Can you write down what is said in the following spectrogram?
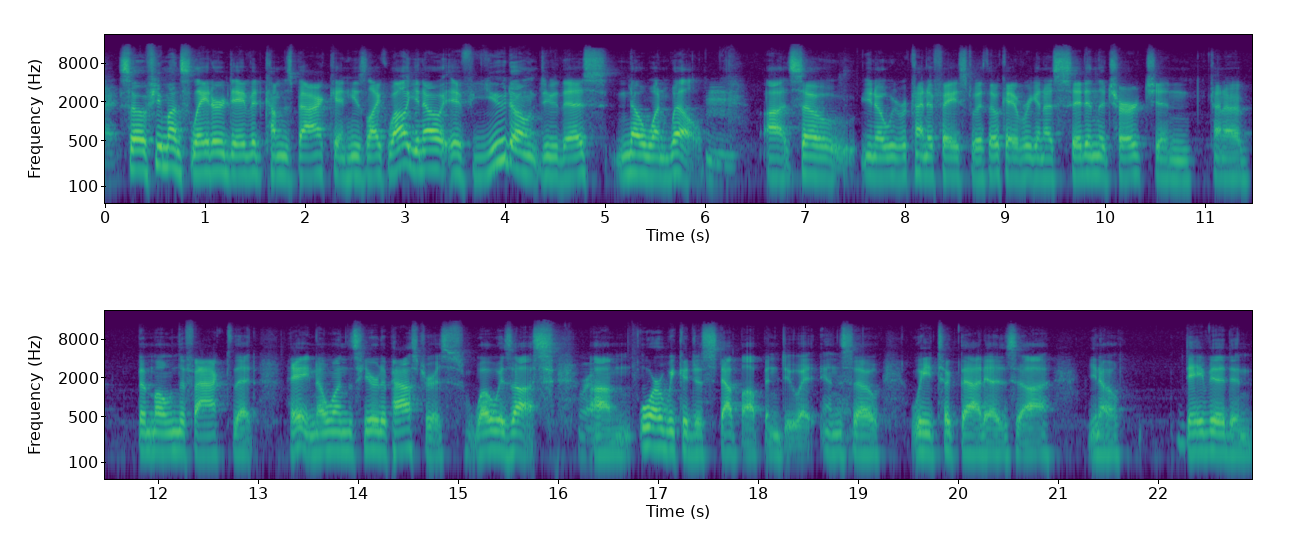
Right. So a few months later, David comes back and he's like, well, you know, if you don't do this, no one will. Hmm. Uh, so, you know, we were kind of faced with, okay, we're going to sit in the church and kind of bemoan the fact that, hey, no one's here to pastor us. Woe is us. Right. Um, or we could just step up and do it. And so we took that as, uh, you know, David and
